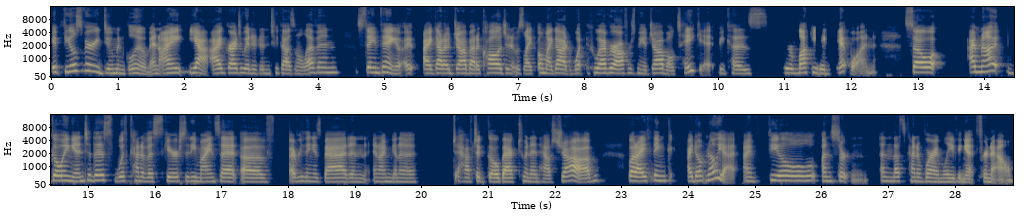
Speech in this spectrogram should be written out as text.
it feels very doom and gloom. And I, yeah, I graduated in 2011. Same thing. I, I got a job out of college and it was like, oh my God, what whoever offers me a job, I'll take it because you're lucky to get one. So I'm not going into this with kind of a scarcity mindset of everything is bad and and I'm gonna have to go back to an in-house job but I think I don't know yet. I feel uncertain. And that's kind of where I'm leaving it for now.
